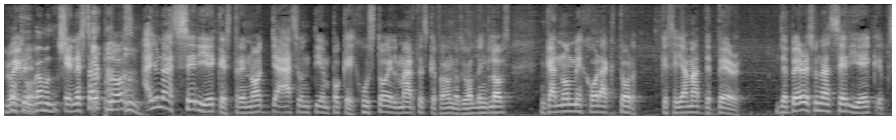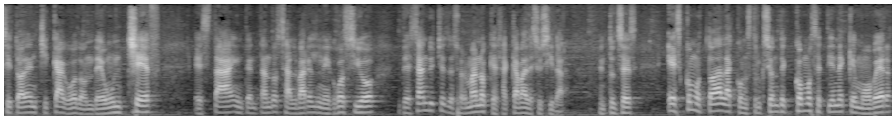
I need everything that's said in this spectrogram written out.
Luego, ok, vámonos. en Star Plus hay una serie que estrenó ya hace un tiempo, que justo el martes, que fueron los Golden Globes, ganó Mejor Actor, que se llama The Bear. The Bear es una serie situada en Chicago, donde un chef está intentando salvar el negocio de sándwiches de su hermano que se acaba de suicidar. Entonces, es como toda la construcción de cómo se tiene que mover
